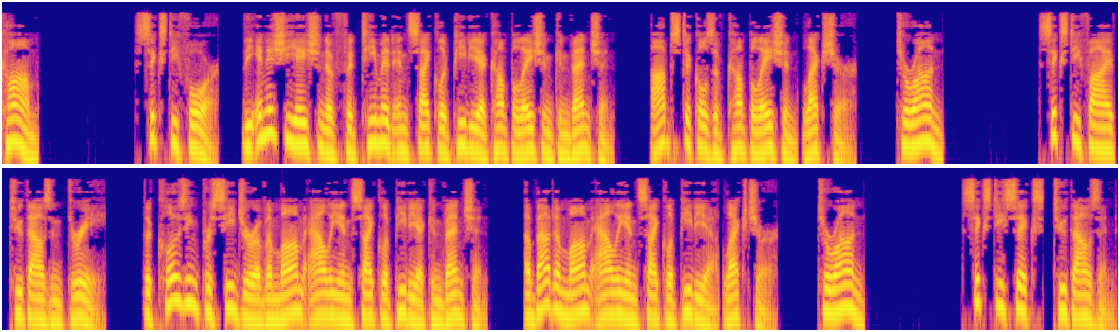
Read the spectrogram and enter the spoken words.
Qom. 64. The Initiation of Fatimid Encyclopedia Compilation Convention. Obstacles of Compilation lecture. Tehran 65, 2003. The Closing Procedure of Imam Ali Encyclopedia Convention. About Imam Ali Encyclopedia lecture. Tehran 66, 2000.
